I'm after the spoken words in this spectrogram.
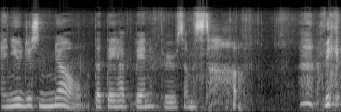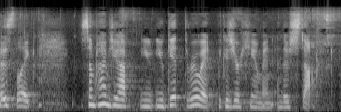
And you just know that they have been through some stuff. because like sometimes you have you, you get through it because you're human and there's stuff.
